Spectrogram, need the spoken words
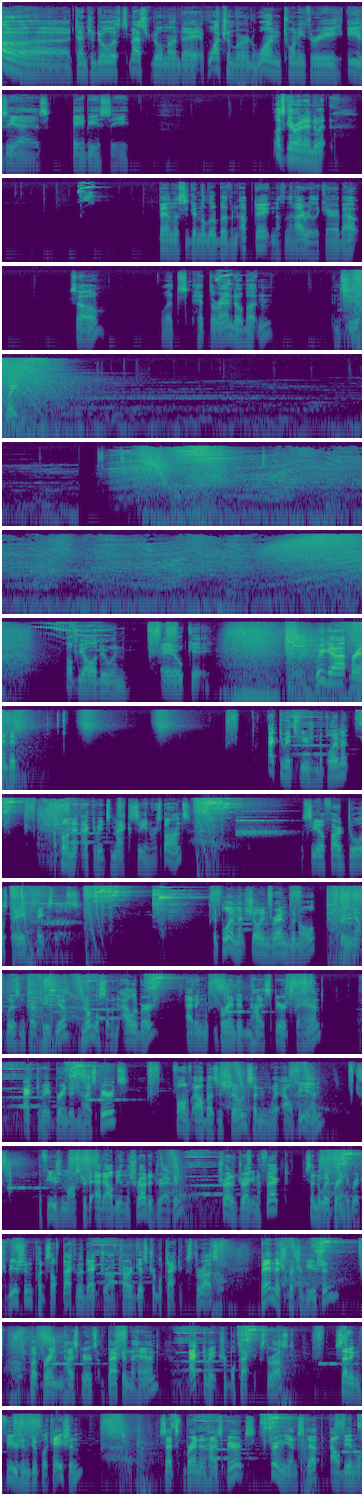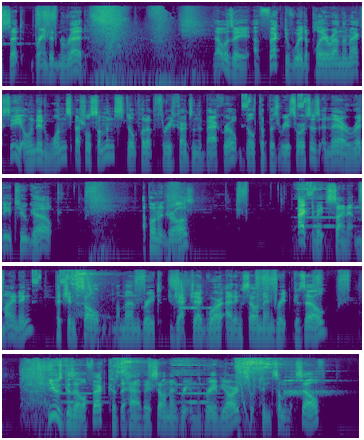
Attention duelists, Master Duel Monday, watch and learn 123, easy as ABC. Let's get right into it. Ban list is getting a little bit of an update, nothing that I really care about. So, let's hit the rando button and see what's waiting. Hope y'all are doing a-okay. We got branded. Activates fusion deployment. Opponent activates Max C in response. Let's see how far Duelist A takes this. Deployment showing Granguignol, bringing out Blazing Cartesia. Normal summon Aluber, adding Branded in High Spirits to hand. Activate Branded in High Spirits. Fallen of Albaz is shown, sending away Albion. The fusion monster to add Albion the Shrouded Dragon. Shrouded Dragon effect, send away Branded Retribution, put itself back in the deck, draw a card, gets Triple Tactics Thrust. Banish Retribution, to put Branded High Spirits back in the hand. Activate Triple Tactics Thrust, setting Fusion Duplication. Sets Branded High Spirits. During the end step, Albion will set Branded in Red. That was a effective way to play around the Max C. Only did one special summon, still put up three cards in the back row, built up his resources, and they are ready to go. Opponent draws. Activates Signet Mining, pitching Salamangreat Jack Jaguar, adding Salamangreat Gazelle. Use Gazelle effect because they have a Salamangreat in the graveyard, so it can summon itself.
